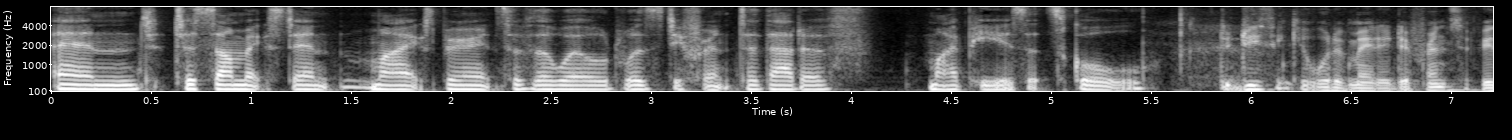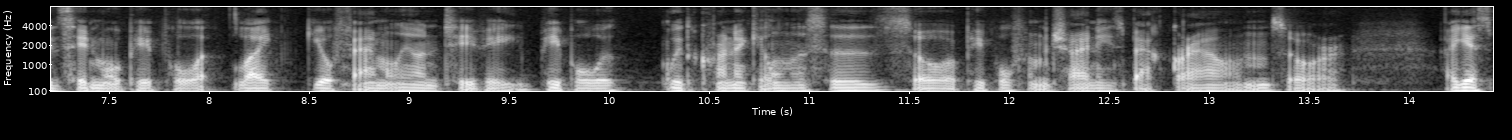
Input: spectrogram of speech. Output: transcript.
and to some extent, my experience of the world was different to that of my peers at school. Do you think it would have made a difference if you'd seen more people like your family on TV, people with, with chronic illnesses, or people from Chinese backgrounds, or I guess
